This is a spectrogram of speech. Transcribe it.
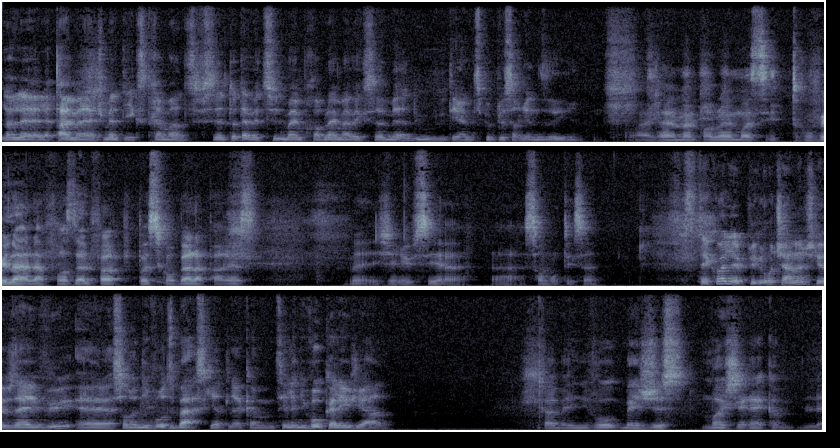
là, le, le time management est extrêmement difficile. Toi, avais-tu le même problème avec ça, Med, ou t'es un petit peu plus organisé? Ouais, j'avais le même problème. Moi, c'est trouver la, la force de le faire, puis pas succomber à la paresse. Mais j'ai réussi à, à surmonter ça. C'était quoi le plus gros challenge que vous avez vu euh, sur le niveau du basket, là, comme tu sais, le niveau collégial? Ah, ben, niveau, ben juste, moi je dirais comme le,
